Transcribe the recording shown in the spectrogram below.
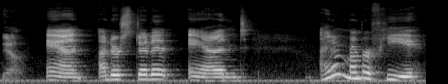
Yeah. and understood it and I don't remember if he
